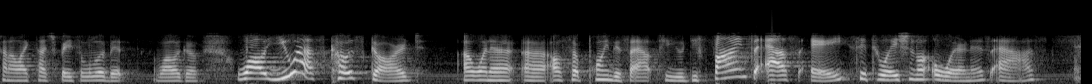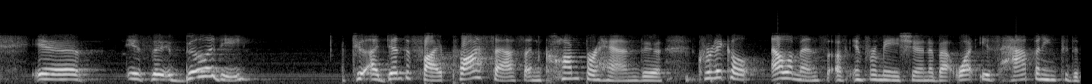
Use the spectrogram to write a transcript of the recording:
kind of like touch base a little bit a while ago. While U.S. Coast Guard, I want to uh, also point this out to you, defines as a situational awareness as uh, is the ability to identify, process, and comprehend the critical elements of information about what is happening to the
